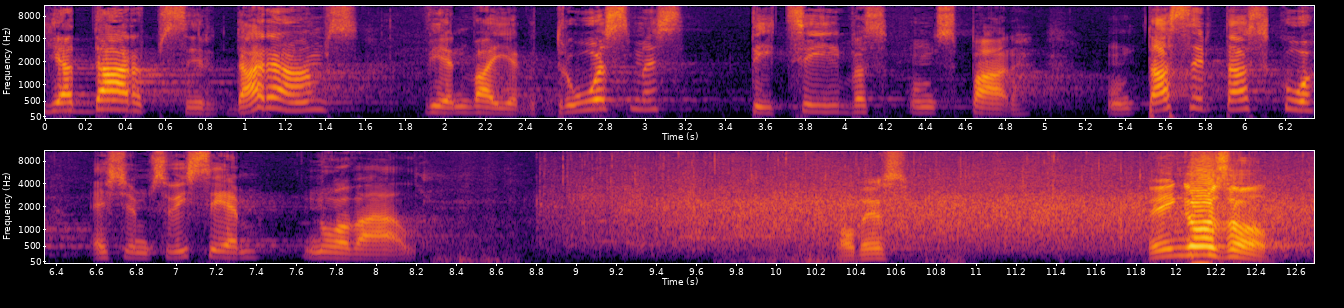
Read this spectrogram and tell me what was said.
Ja darbs ir darāms, vien vajag drosmes, ticības un spara. Un tas ir tas, ko es jums visiem novēlu. Paldies! Inga Ozola!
